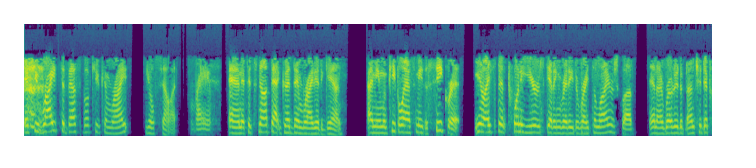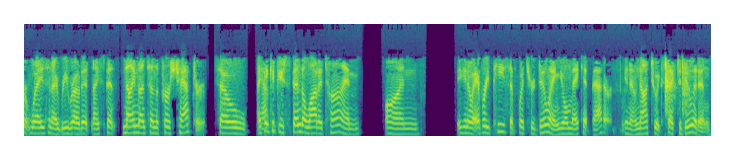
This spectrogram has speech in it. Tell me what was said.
If you write the best book you can write, you'll sell it. right. And if it's not that good, then write it again. I mean, when people ask me the secret, you know, I spent 20 years getting ready to write The Liars Club. And I wrote it a bunch of different ways and I rewrote it and I spent nine months on the first chapter. So I think if you spend a lot of time on, you know, every piece of what you're doing, you'll make it better. You know, not to expect to do it in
